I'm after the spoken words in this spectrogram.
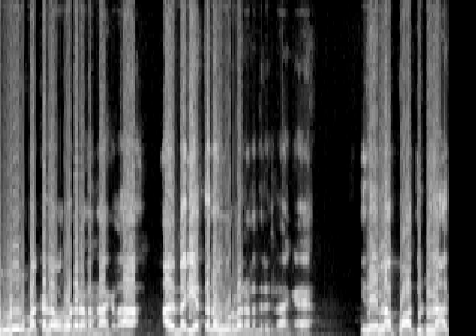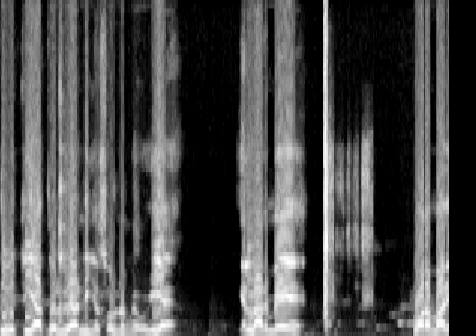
உள்ளூர் மக்கள் அவரோட நடந்தாங்களா? அது மாதிரி எத்தனை ஊர்ல நடந்திருக்கிறாங்க? இதையெல்லாம் பார்த்துட்டு தான் அது வெற்றியா தோல்வியான்னு நீங்க சொல்லணுமே ஒழிய எல்லாருமே போற மாதிரி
